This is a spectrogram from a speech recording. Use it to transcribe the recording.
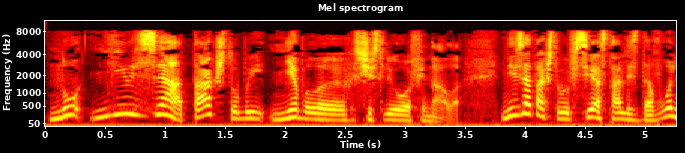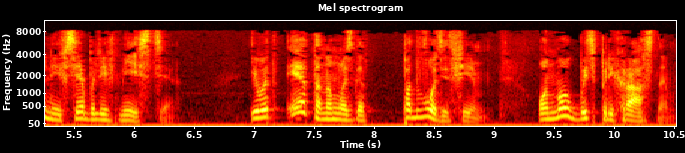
ну, нельзя так, чтобы не было счастливого финала. Нельзя так, чтобы все остались довольны и все были вместе. И вот это, на мой взгляд, подводит фильм. Он мог быть прекрасным,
